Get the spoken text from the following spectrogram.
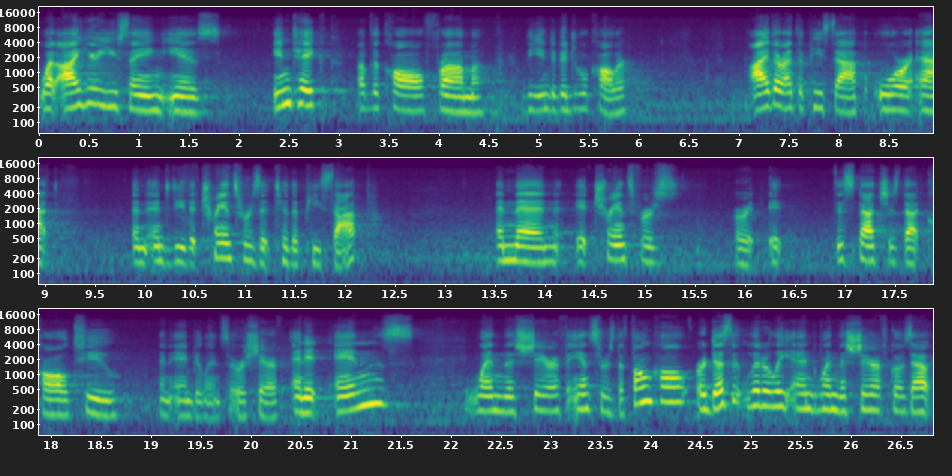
what I hear you saying is intake of the call from the individual caller, either at the PSAP or at an entity that transfers it to the PSAP, and then it transfers, or it- it dispatches that call to an ambulance or a sheriff, and it ends when the sheriff answers the phone call, or does it literally end when the sheriff goes out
